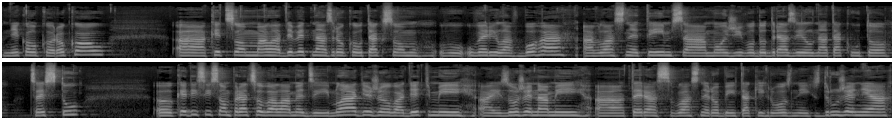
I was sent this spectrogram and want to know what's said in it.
niekoľko rokov. A keď som mala 19 rokov, tak som uverila v Boha a vlastne tým sa môj život odrazil na takúto cestu. E, Kedy si som pracovala medzi mládežou a deťmi, aj so ženami a teraz vlastne robím v takých rôznych združeniach.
